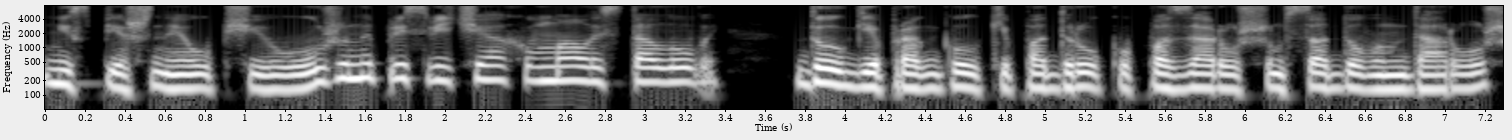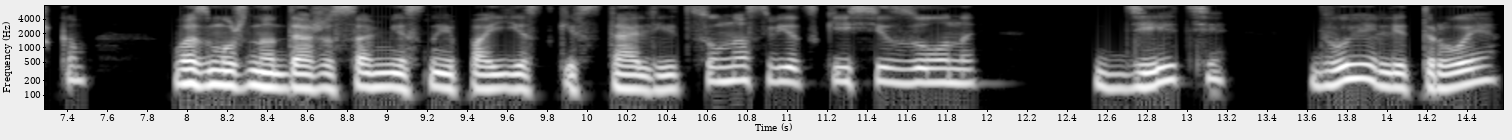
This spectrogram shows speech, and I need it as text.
Неспешные общие ужины при свечах в малой столовой, долгие прогулки под руку по заросшим садовым дорожкам, возможно, даже совместные поездки в столицу на светские сезоны, дети, двое или трое,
